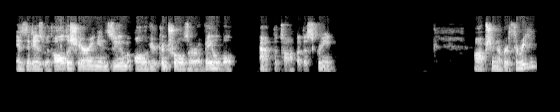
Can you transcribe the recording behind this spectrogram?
as it is with all the sharing in Zoom, all of your controls are available at the top of the screen. Option number three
